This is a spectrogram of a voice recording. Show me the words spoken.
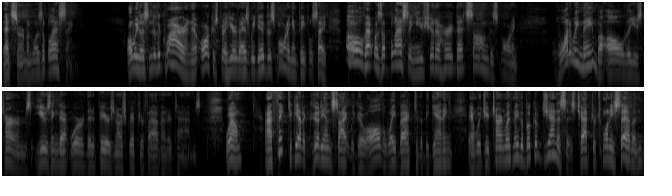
that sermon was a blessing. Or we listen to the choir and the orchestra here as we did this morning, and people say, Oh, that was a blessing. You should have heard that song this morning. What do we mean by all these terms using that word that appears in our scripture 500 times? Well, I think to get a good insight, we go all the way back to the beginning. And would you turn with me the book of Genesis, chapter 27?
